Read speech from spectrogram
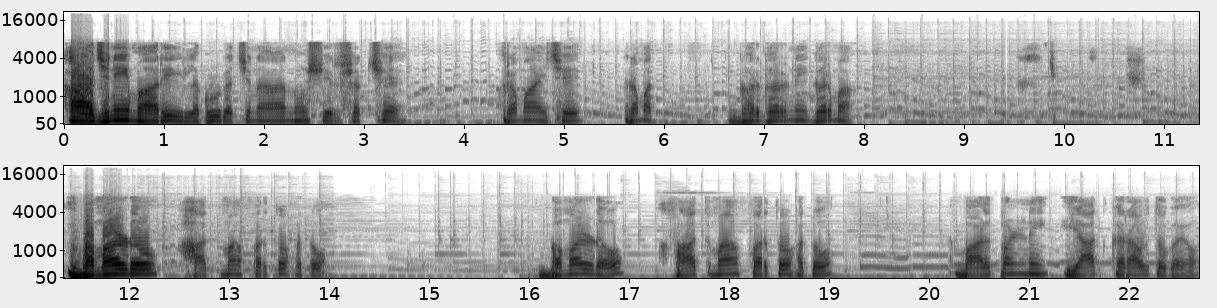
આજની મારી લઘુ રચનાનું શીર્ષક છે, રમાય છે રમત, ઘર ઘરની ઘરમાં. ભમરડો હાથમાં ફરતો હતો. ભમરડો હાથમાં ફરતો હતો. બાળપણની યાદ કરાવતો ગયો.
